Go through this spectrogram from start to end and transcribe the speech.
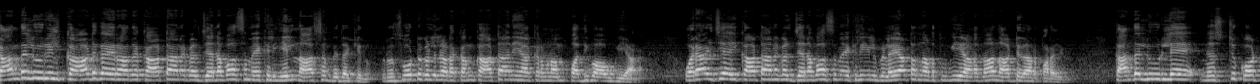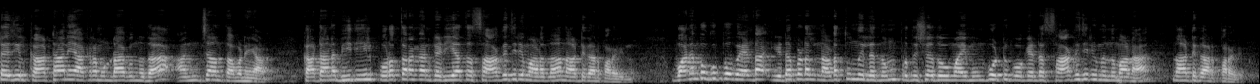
കാന്തല്ലൂരിൽ കാട് കയറാതെ കാട്ടാനകൾ ജനവാസ മേഖലയിൽ നാശം വിതയ്ക്കുന്നു. റിസോർട്ടുകളിലടക്കം കാട്ടാനയാക്രമണം പതിവാവുകയാണ്. ഒരാഴ്ചയായി കാട്ടാനകൾ ജനവാസ മേഖലയിൽ വിളയാട്ടം നടത്തുകയാണെന്ന് നാട്ടുകാർ പറയുന്നു. കാന്തല്ലൂരിലെ നെസ്റ്റ് കോട്ടേജിൽ കാട്ടാനയാക്രമം ഉണ്ടാകുന്നത് അഞ്ചാം തവണയാണ്. കാട്ടാന ഭീതിയിൽ പുറത്തിറങ്ങാൻ കഴിയാത്ത സാഹചര്യമാണെന്ന് നാട്ടുകാർ പറയുന്നു. വനംവകുപ്പ് വേണ്ട ഇടപെടൽ നടത്തുന്നില്ലെന്നും പ്രതിഷേധവുമായി മുമ്പോട്ടു പോകേണ്ട സാഹചര്യമെന്നുമാണ് നാട്ടുകാർ പറയുന്നത്.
